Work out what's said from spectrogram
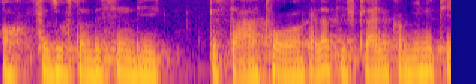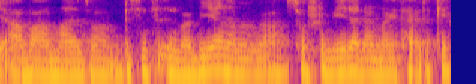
auch versucht, so ein bisschen die bis dato relativ kleine Community, aber mal so ein bisschen zu involvieren, haben über Social Media dann mal geteilt, okay,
